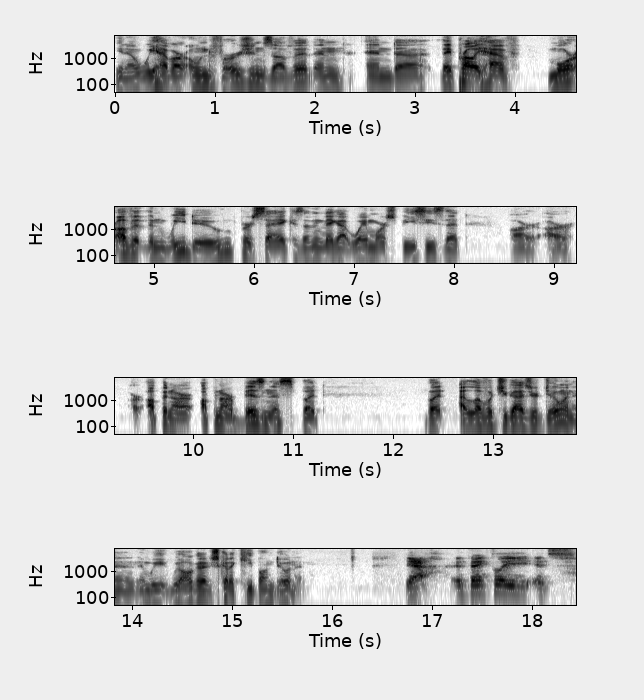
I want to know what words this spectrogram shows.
you know, we have our own versions of it, and and uh, they probably have more of it than we do per se, because I think they got way more species that are are are up in our up in our business. But but I love what you guys are doing, and, and we we all got to just got to keep on doing it. yeah, and thankfully it's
